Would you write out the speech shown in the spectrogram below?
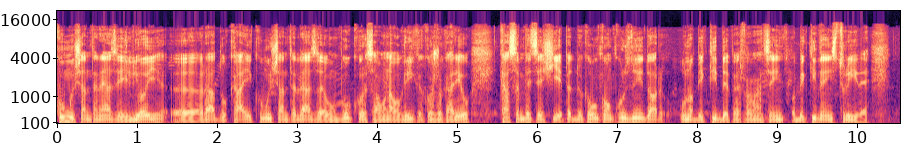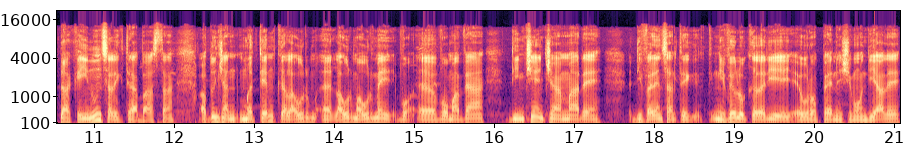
cum își antrenează Ilioi, uh, Radu Cai, cum își antrenează un Bucur sau un Augrică Cojocariu, ca să învețe și ei, pentru că un concurs nu e doar un obiectiv de performanță, obiectiv de instruire. Dacă ei nu înțeleg treaba asta, atunci mă tem că la, urm, uh, la urma urmei uh, vom avea din ce în ce mai mare diferența între nivelul călăriei europene și mondiale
